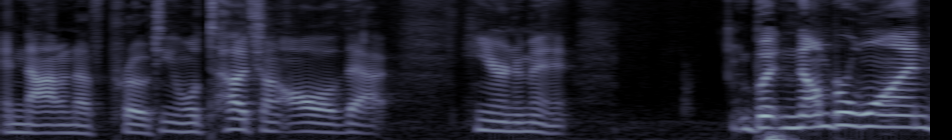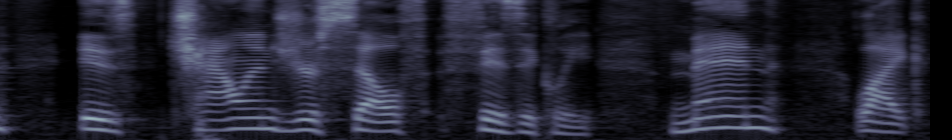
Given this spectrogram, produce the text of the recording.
and not enough protein. We'll touch on all of that here in a minute. But number one is challenge yourself physically. Men, like,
